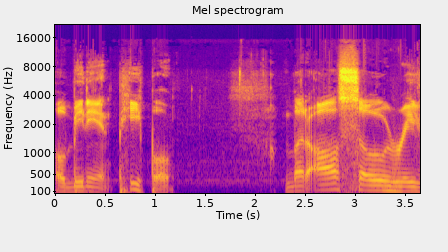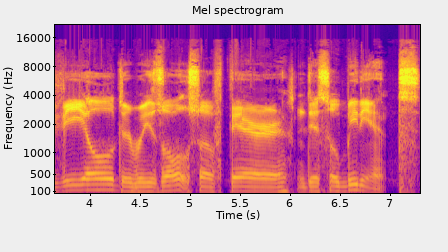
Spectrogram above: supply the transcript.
obedient people, but also reveal the results of their disobedience.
